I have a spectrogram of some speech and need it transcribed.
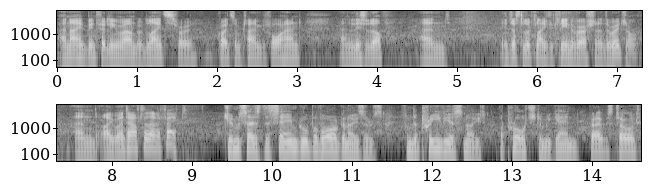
And I had been fiddling around with lights for quite some time beforehand and lit it up, and it just looked like a cleaner version of the original. And I went after that effect. Jim says the same group of organisers from the previous night approached him again. But I was told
